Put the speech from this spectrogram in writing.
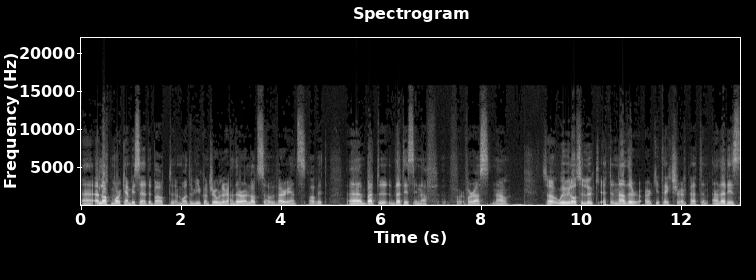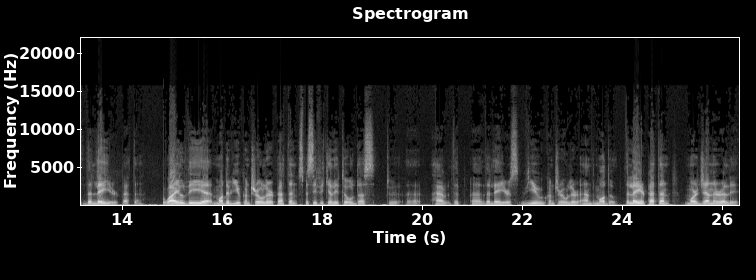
Uh, a lot more can be said about uh, model view controller, and there are lots of variants of it. Uh, but uh, that is enough for, for us now. So we will also look at another architectural pattern and that is the layer pattern. While the uh, model view controller pattern specifically told us to uh, have the uh, the layers view, controller and model. The layer pattern more generally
